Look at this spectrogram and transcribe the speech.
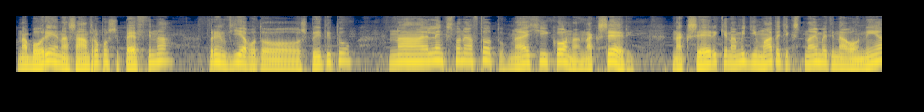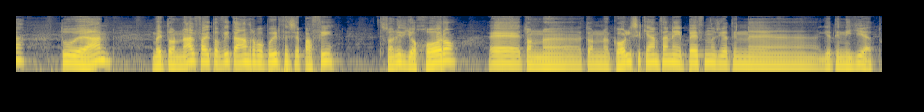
Να μπορεί ένας άνθρωπος υπεύθυνα πριν βγει από το σπίτι του να ελέγξει τον εαυτό του, να έχει εικόνα, να ξέρει να ξέρει και να μην κοιμάται και ξυπνάει με την αγωνία του εάν με τον α ή τον β άνθρωπο που ήρθε σε επαφή στον ίδιο χώρο ε, τον, ε, τον κόλλησε και αν θα είναι υπεύθυνος για, την, ε, για την υγεία του.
